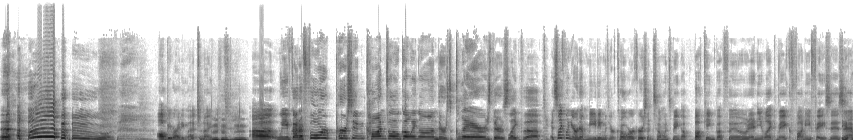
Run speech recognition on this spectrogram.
I'll be writing that tonight. Mm-hmm, Uh, we've got a four-person convo going on. There's glares. There's like the. It's like when you're in a meeting with your coworkers and someone's being a fucking buffoon, and you like make funny faces. It at-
